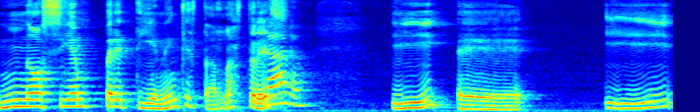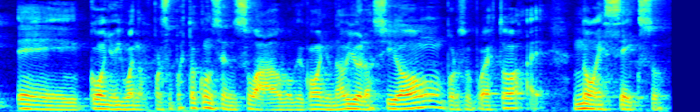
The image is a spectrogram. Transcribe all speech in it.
No siempre tienen que estar las tres. Claro. Y, eh, Y, eh, coño, y bueno, por supuesto consensuado, porque, coño, una violación, por supuesto, eh, no es sexo.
